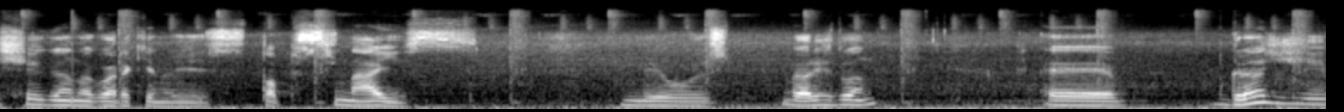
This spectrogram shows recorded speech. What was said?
chegando agora aqui nos tops finais, meus melhores do ano, é grande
